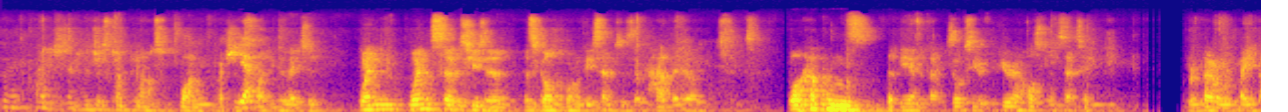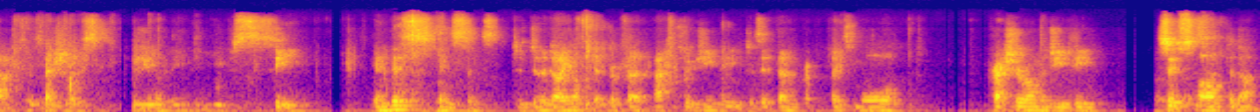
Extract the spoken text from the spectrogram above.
Great, thank you. Can I just jump in and ask one question Yeah. slightly related? When when a service user has gone to one of these centres, they've had their diagnostics. What happens at the end of that? Because obviously, if you're in a hospital setting, referral is made back to the specialist, presumably that you've seen. In this instance, do, do the diagnostics get referred back to a GP? Does it then place more pressure on the GP So after that?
